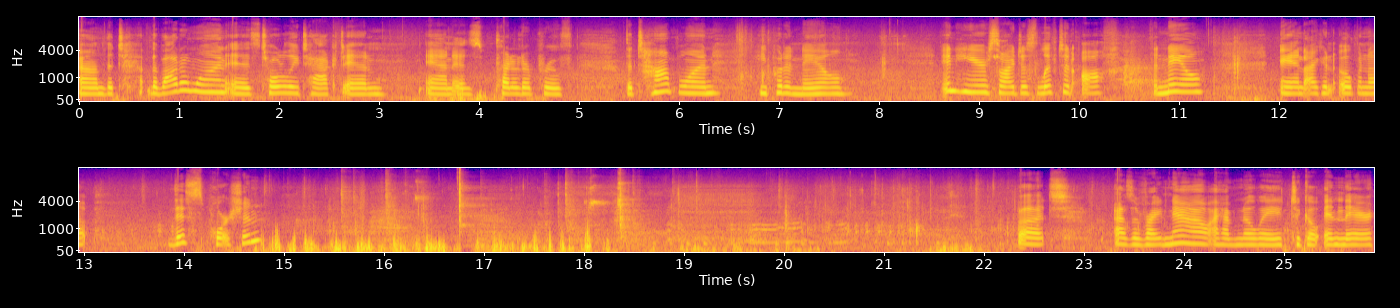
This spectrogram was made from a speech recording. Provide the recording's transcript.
Um, the, the bottom one is totally tacked in and is predator proof. The top one, he put a nail in here so I just lifted off the nail and I can open up this portion. But as of right now I have no way to go in there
